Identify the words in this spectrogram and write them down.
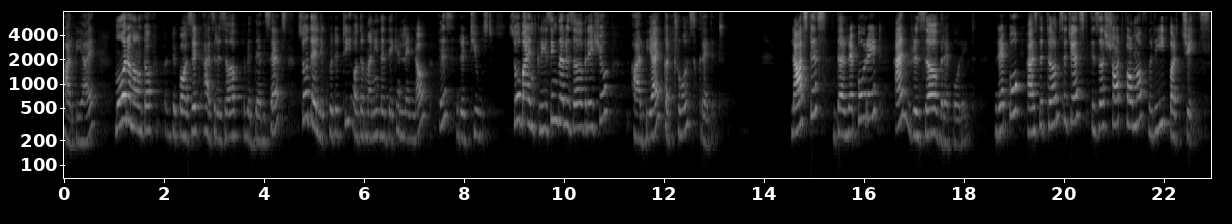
RBI more amount of deposit as reserve with themselves so their liquidity or the money that they can lend out is reduced. So by increasing the reserve ratio, RBI controls credit. Last is the repo rate and reserve repo rate. Repo, as the term suggests, is a short form of repurchase.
